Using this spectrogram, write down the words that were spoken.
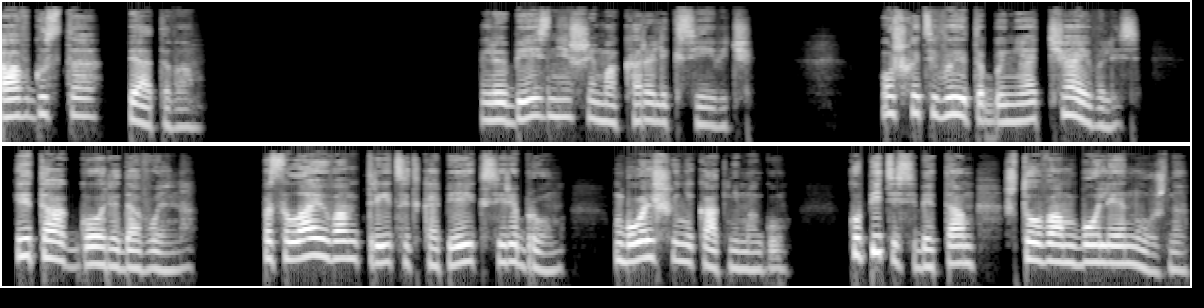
Августа пятого. Любезнейший Макар Алексеевич, уж хоть вы-то бы не отчаивались, и так горе довольно. Посылаю вам 30 копеек серебром, больше никак не могу. Купите себе там, что вам более нужно,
